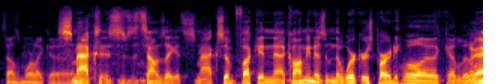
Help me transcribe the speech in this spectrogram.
Sounds more like a smacks. It sounds like it smacks of fucking uh, communism, the Workers' Party. well, like a little Right,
